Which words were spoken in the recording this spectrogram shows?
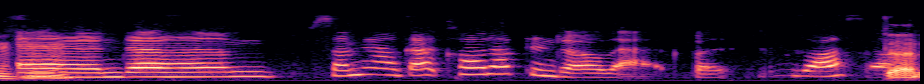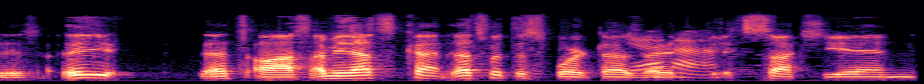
Mhm. and um, somehow got caught up into all that. But it was awesome. That is eh, that's awesome. I mean, that's kind that's what the sport does, right? It, it sucks you in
